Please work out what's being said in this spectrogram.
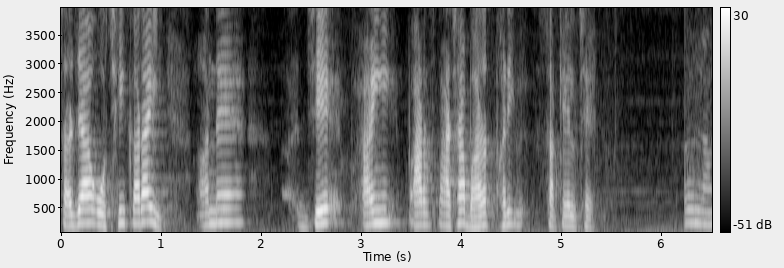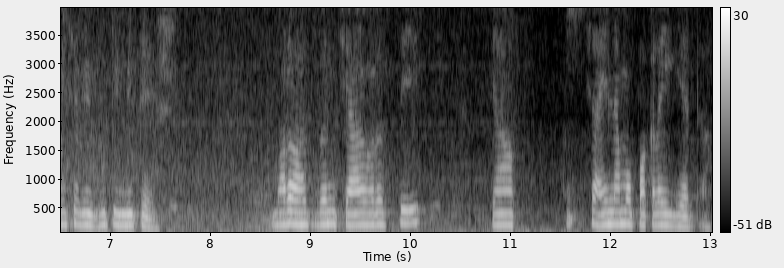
સજા ઓછી કરાઈ અને જે અહીં પાછા ભારત ફરી શકેલ છે. મારું નામ છે વિભૂતિ મિતેશ. મારો હસબન્ડ ચાર વર્ષથી ત્યાં ચાઇનામાં પકડાઈ ગયા હતા.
